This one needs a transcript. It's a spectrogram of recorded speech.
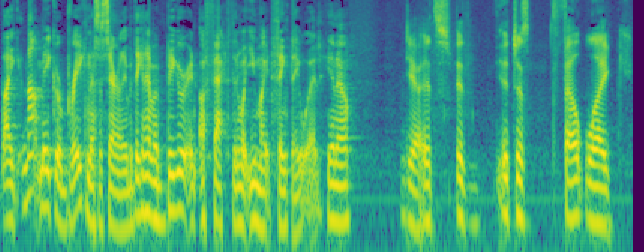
like not make or break necessarily, but they can have a bigger effect than what you might think they would. You know? Yeah, it's it it just felt like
